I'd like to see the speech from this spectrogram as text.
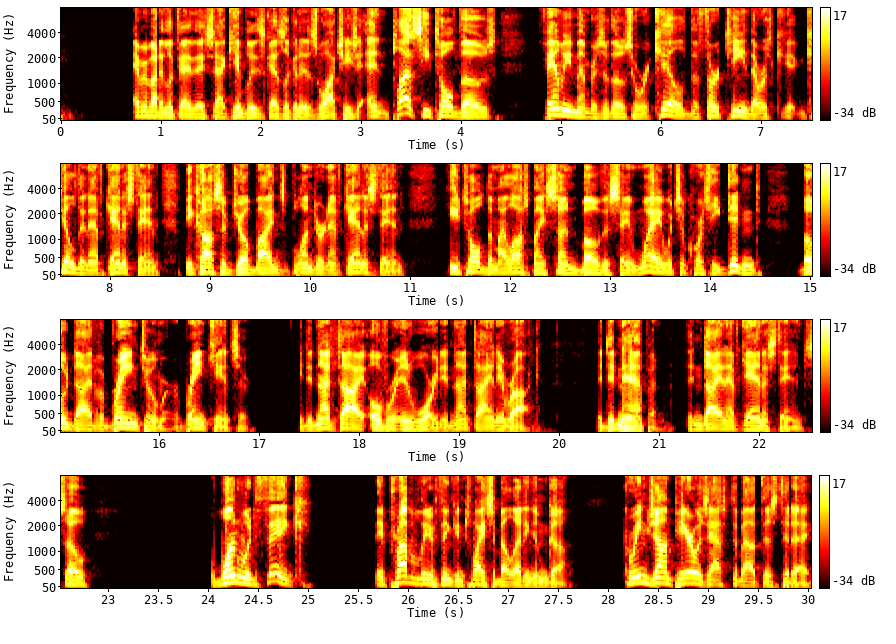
Everybody looked at it. They said, "I can't believe this guy's looking at his watch." He's, and plus, he told those family members of those who were killed, the 13 that were ki- killed in Afghanistan because of Joe Biden's blunder in Afghanistan. He told them, "I lost my son Bo the same way," which of course he didn't. Bo died of a brain tumor, a brain cancer. He did not die over in war. He did not die in Iraq. It didn't happen. Didn't die in Afghanistan. So one would think they probably are thinking twice about letting him go. Karine Jean Pierre was asked about this today.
